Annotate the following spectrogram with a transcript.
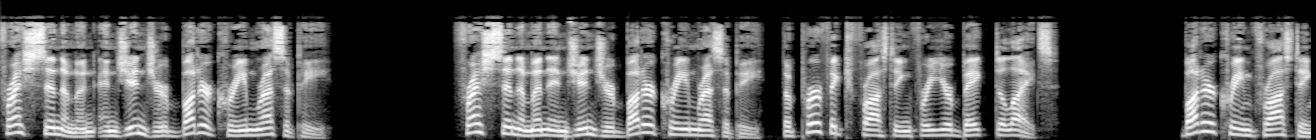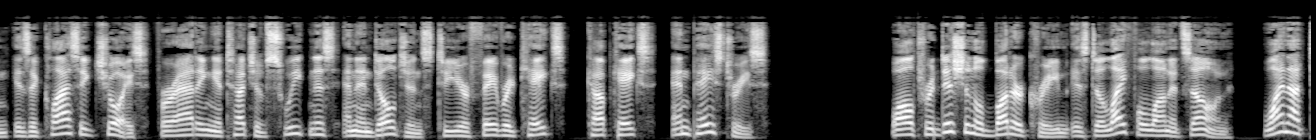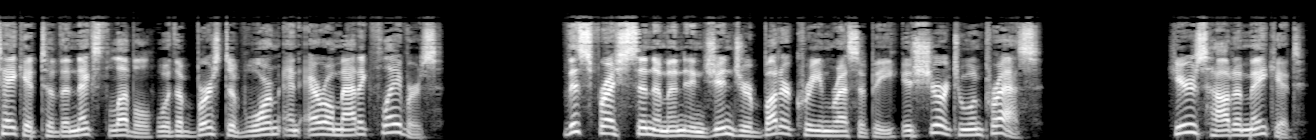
Fresh Cinnamon and Ginger Buttercream Recipe. Fresh cinnamon and ginger buttercream recipe, the perfect frosting for your baked delights. Buttercream frosting is a classic choice for adding a touch of sweetness and indulgence to your favorite cakes, cupcakes, and pastries. While traditional buttercream is delightful on its own, why not take it to the next level with a burst of warm and aromatic flavors? This fresh cinnamon and ginger buttercream recipe is sure to impress. Here's how to make it.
